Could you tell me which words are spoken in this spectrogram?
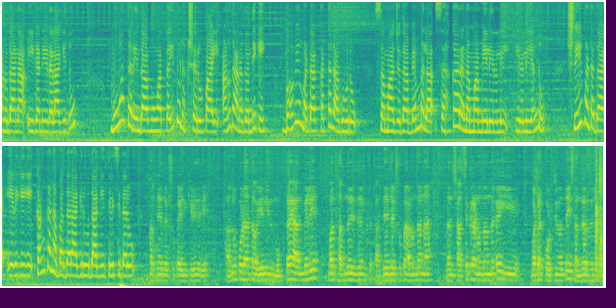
ಅನುದಾನ ಈಗ ನೀಡಲಾಗಿದ್ದು, ಮೂವತ್ತರಿಂದ ಮೂವತ್ತೈದು ಲಕ್ಷ ರೂಪಾಯಿ ಅನುದಾನದೊಂದಿಗೆ ಭವ್ಯ ಮಠ ಕಟ್ಟಲಾಗುವುದು. ಸಮಾಜದ ಬೆಂಬಲ ಸಹಕಾರ ನಮ್ಮ ಮೇಲಿರಲಿ, ಇರಲಿ ಎಂದು ಶ್ರೀಮಠದ ಏಳಿಗೆಗೆ ಕಂಕಣಬದ್ಧರಾಗಿರುವುದಾಗಿ ತಿಳಿಸಿದರು. ಹದಿನೈದು ಲಕ್ಷ ರೂಪಾಯಿ ಕೇಳಿದ್ರಿ? ಅದು ಕೂಡ ತಾವು ಮುಕ್ತಾಯ ಆದ್ಮೇಲೆ ಮತ್ ಹದಿನೈದು ಹದಿನೈದು ಲಕ್ಷ ರೂಪಾಯಿ ಅನುದಾನ ನನ್ನ ಶಾಸಕರ ಅನುದಾನದಾಗ ಈ ಮಠಕ್ಕೆ ಕೊಡ್ತೀವಿ ಅಂತ ಈ ಸಂದರ್ಭದಲ್ಲಿ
